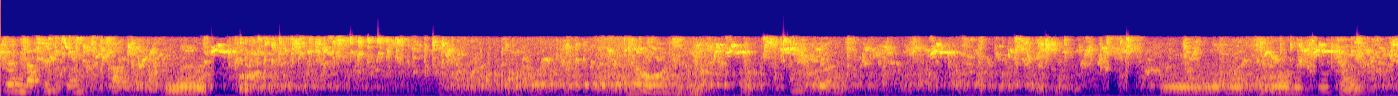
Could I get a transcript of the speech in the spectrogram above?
Sind das nicht so interessant. Nee. World Decision.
